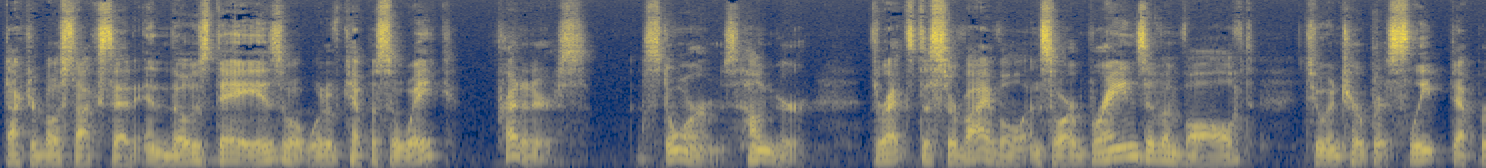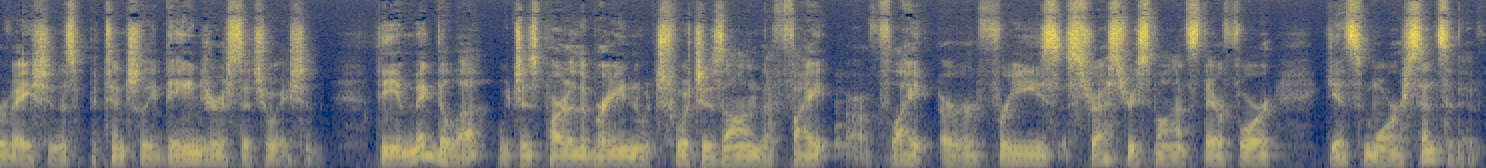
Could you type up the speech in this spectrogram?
Dr. Bostock said, in those days, what would have kept us awake? Predators, storms, hunger, threats to survival. And so our brains have evolved to interpret sleep deprivation as a potentially dangerous situation. The amygdala, which is part of the brain which switches on the fight or flight or freeze stress response, therefore gets more sensitive.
